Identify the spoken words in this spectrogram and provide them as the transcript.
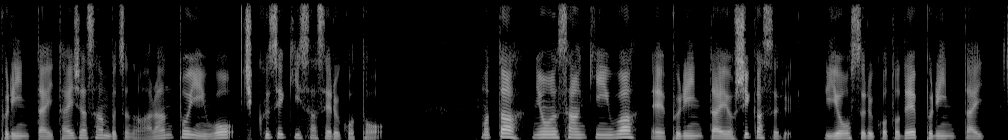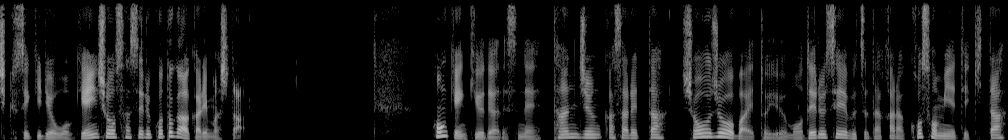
プリン体代謝産物のアラントインを蓄積させること。また尿酸菌は、えー、プリン体を死化する利用することでプリン体蓄積量を減少させることが分かりました。本研究ではですね単純化された症状媒というモデル生物だからこそ見えてきた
